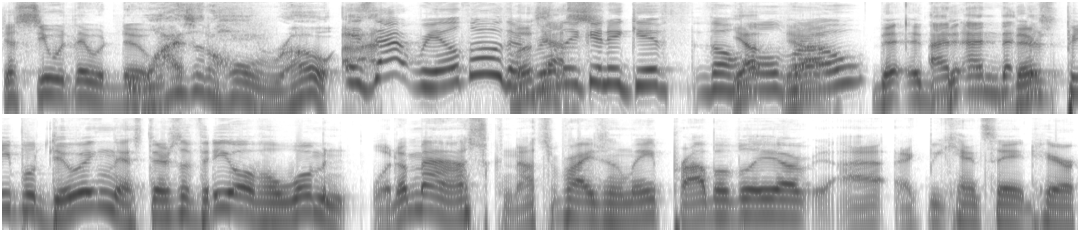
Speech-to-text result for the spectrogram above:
Just see what they would do. Why is it a whole row? Is that real though? They're Listen- really Yes. going to give the Yep. whole Yeah. row? Th- th- And- and th- there's this- people doing this. There's a video of a woman with a mask, not surprisingly, probably a, I, we can't say it here.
